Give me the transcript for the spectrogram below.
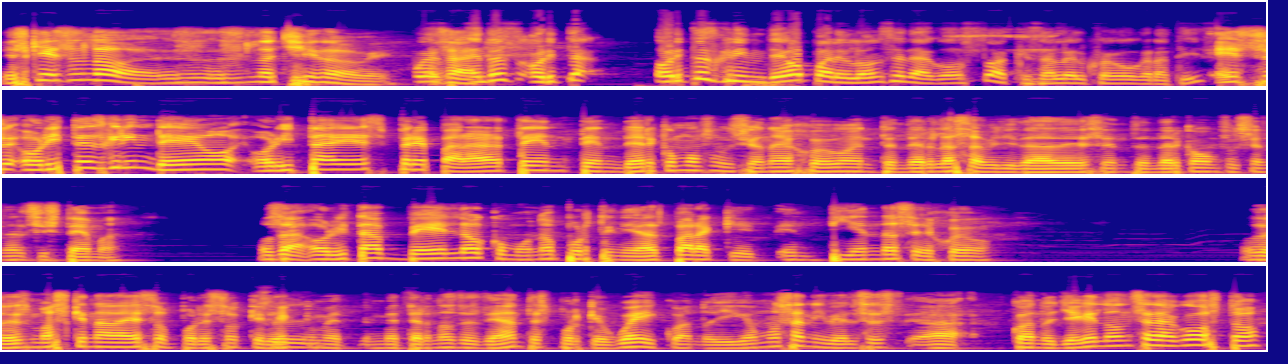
Es que eso es lo, eso es lo chido, güey. Pues o sea, entonces ahorita, ahorita es grindeo para el 11 de agosto a que sale el juego gratis. Es, ahorita es grindeo, ahorita es prepararte, entender cómo funciona el juego, entender las habilidades, entender cómo funciona el sistema. O sea, ahorita velo como una oportunidad para que entiendas el juego. O sea, es más que nada eso, por eso quería Sí. que met- meternos desde antes, porque güey, cuando lleguemos a nivel a- cuando llegue el 11 de agosto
